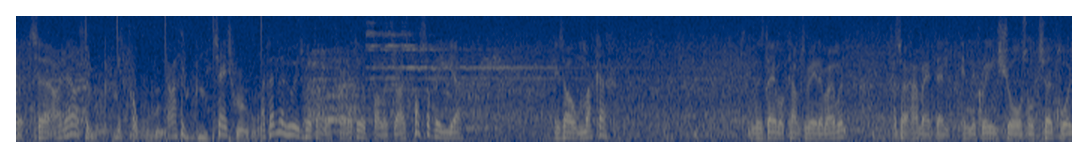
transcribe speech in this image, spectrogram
But uh, I now think he's probably... I changed. I don't know who he's with, I'm afraid. I do apologise. Possibly uh, his old mucker. And his name will come to me in a moment. So Hamed then in the green shorts or turquoise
